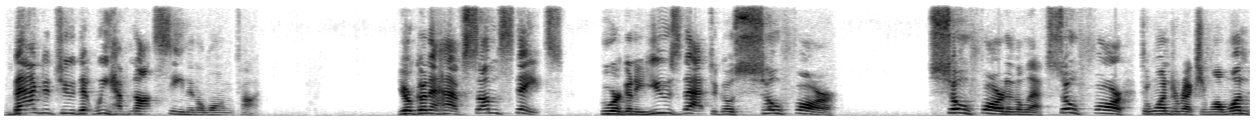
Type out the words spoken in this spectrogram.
magnitude that we have not seen in a long time. You're going to have some states who are going to use that to go so far so far to the left, so far to one direction, while one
